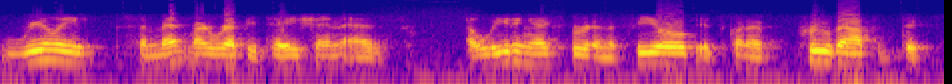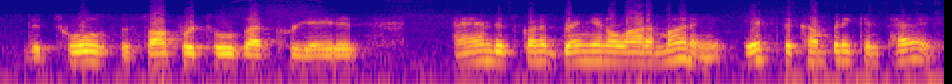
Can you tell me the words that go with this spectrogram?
really cement my reputation as a leading expert in the field. It's going to prove out the the tools, the software tools I've created, and it's going to bring in a lot of money if the company can pay.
